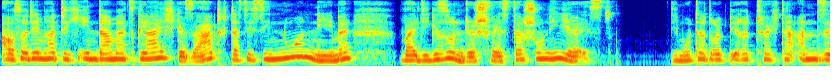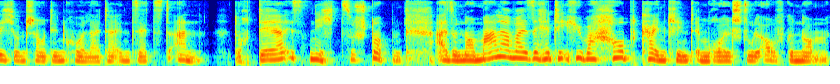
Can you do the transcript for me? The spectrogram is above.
Außerdem hatte ich Ihnen damals gleich gesagt, dass ich sie nur nehme, weil die gesunde Schwester schon hier ist. Die Mutter drückt ihre Töchter an sich und schaut den Chorleiter entsetzt an. Doch der ist nicht zu stoppen. Also normalerweise hätte ich überhaupt kein Kind im Rollstuhl aufgenommen.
